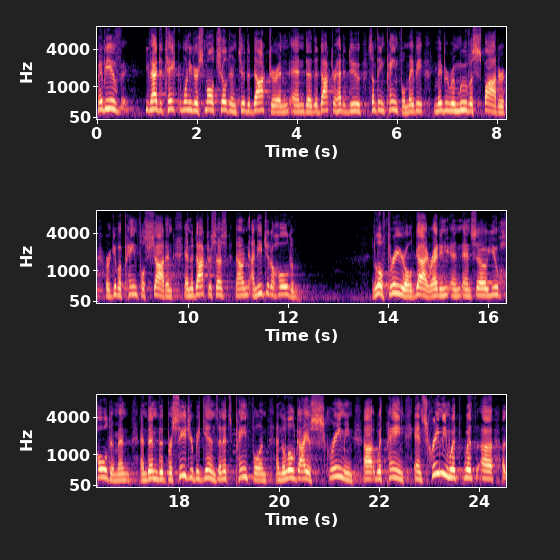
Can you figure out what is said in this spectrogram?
Maybe you've, you've had to take one of your small children to the doctor, and, and uh, the doctor had to do something painful, maybe, maybe remove a spot or, or give a painful shot. And, and the doctor says, Now I need you to hold him a little three year old guy, right? And, and, and so you hold him, and, and then the procedure begins, and it's painful, and, and the little guy is screaming uh, with pain and screaming with, with, uh, uh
